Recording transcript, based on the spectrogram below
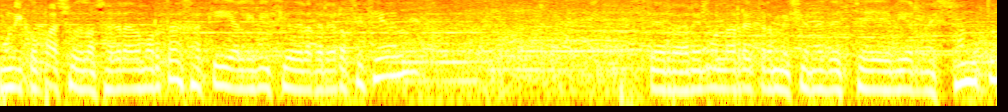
único paso de la Sagrada Mortaja aquí al inicio de la carrera oficial, cerraremos las retransmisiones de este Viernes Santo.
